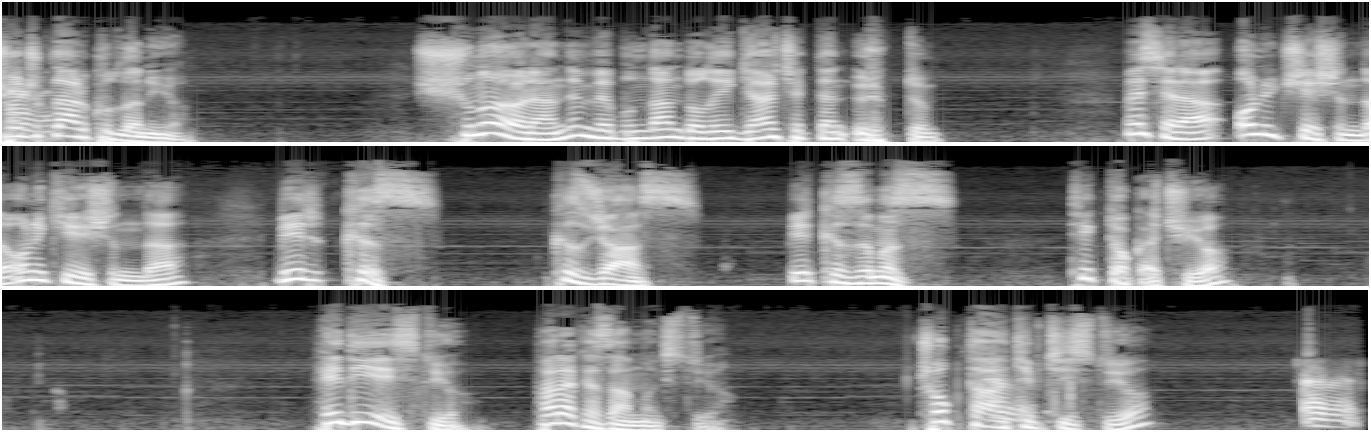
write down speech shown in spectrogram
çocuklar kullanıyor. Şunu öğrendim ve bundan dolayı gerçekten ürktüm. Mesela 13 yaşında, 12 yaşında bir kız, kızcağız, bir kızımız TikTok açıyor. Hediye istiyor. Para kazanmak istiyor. Çok takipçi istiyor. Evet.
